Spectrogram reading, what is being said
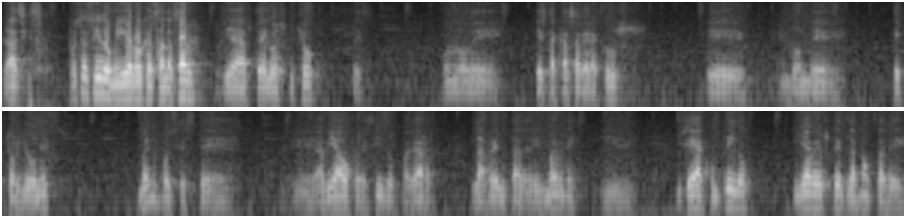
Gracias. Pues ha sido Miguel Rojas Salazar, ya usted lo escuchó, pues con lo de esta casa Veracruz, eh, en donde Héctor Yunes, bueno, pues este eh, había ofrecido pagar la renta del inmueble y, se ha cumplido. Y ya ve usted la nota de,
